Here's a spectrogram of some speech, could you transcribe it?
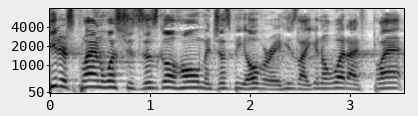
Peter's plan was to just go home and just be over it. He's like, you know what? I've planned,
